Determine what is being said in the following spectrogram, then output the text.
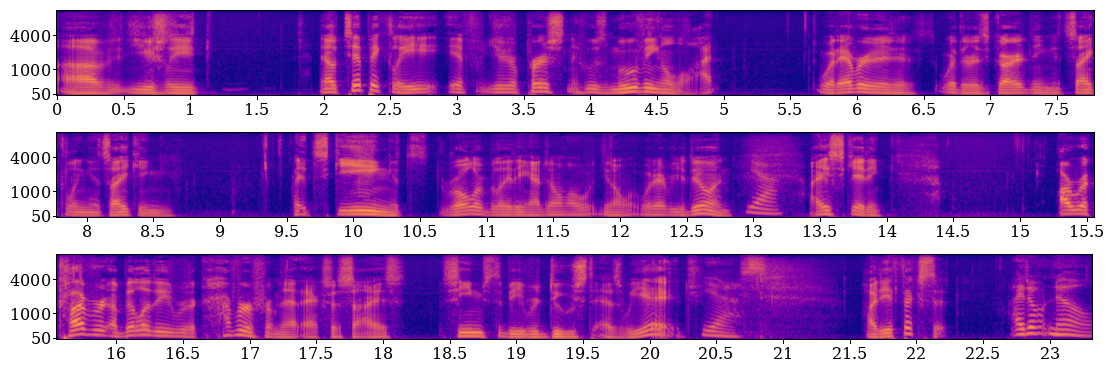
Uh, usually, now typically, if you're a person who's moving a lot, whatever it is, whether it's gardening, it's cycling, it's hiking, it's skiing, it's rollerblading, I don't know, you know, whatever you're doing, Yeah. ice skating, our recover ability to recover from that exercise seems to be reduced as we age. Yes. How do you fix it? I don't know.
